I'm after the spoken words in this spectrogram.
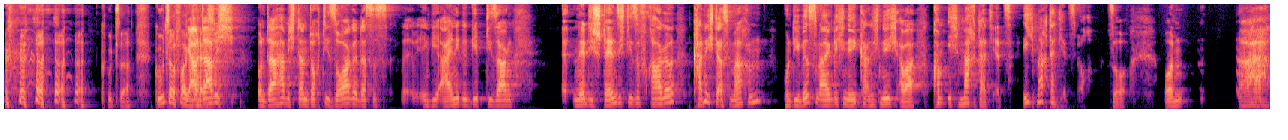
guter, guter Vergleich. Ja, und da habe ich, und da habe ich dann doch die Sorge, dass es irgendwie einige gibt, die sagen, äh, ne, die stellen sich diese Frage, kann ich das machen? Und die wissen eigentlich, nee, kann ich nicht, aber komm, ich mach das jetzt. Ich mach das jetzt noch. So. Und, ah,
